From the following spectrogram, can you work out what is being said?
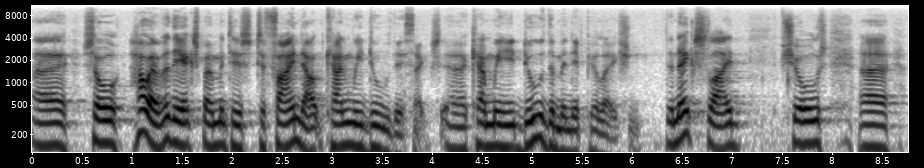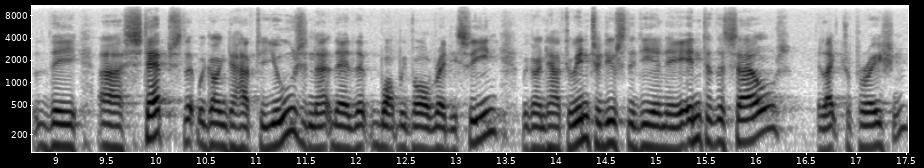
Uh, so, however, the experiment is to find out can we do this, uh, can we do the manipulation. The next slide shows uh, the uh, steps that we're going to have to use, and that they're the, what we've already seen. We're going to have to introduce the DNA into the cells, electroporation.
